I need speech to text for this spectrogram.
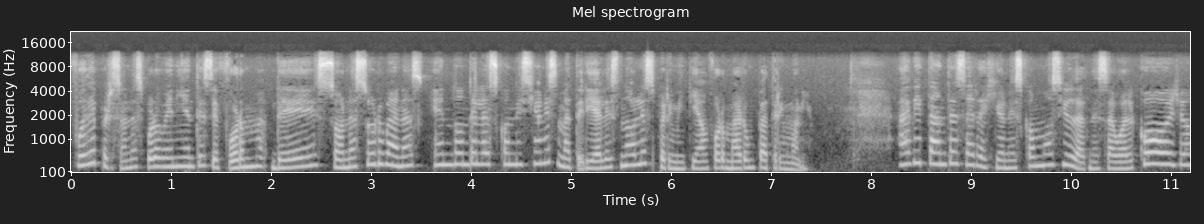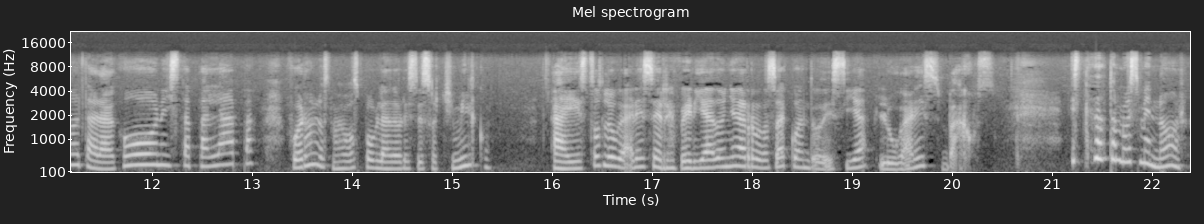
fue de personas provenientes de, zonas urbanas en donde las condiciones materiales no les permitían formar un patrimonio. Habitantes de regiones como Ciudad Nezahualcóyotl, Tarragona, Iztapalapa fueron los nuevos pobladores de Xochimilco. A estos lugares se refería doña Rosa cuando decía lugares bajos. Este dato no es menor,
